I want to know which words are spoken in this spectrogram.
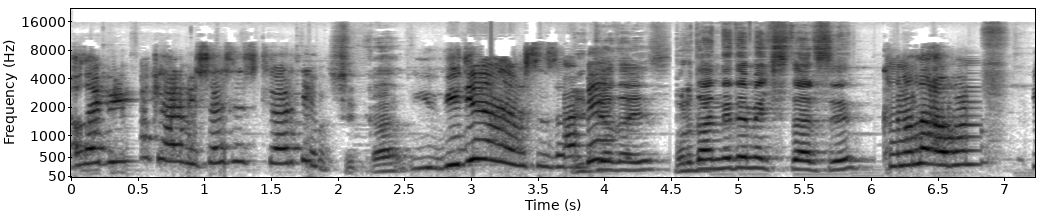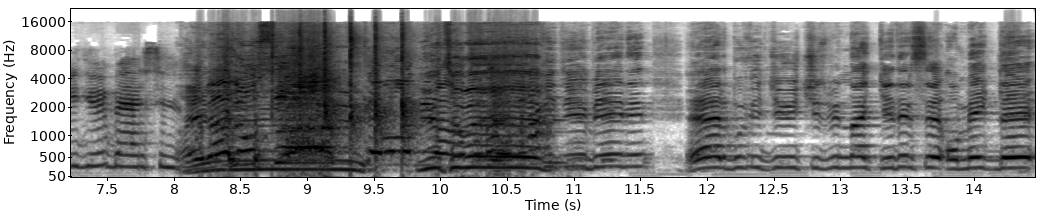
Vallahi bilmiyorum ki abi isterseniz çıkartayım. Çık ha. Videoda mısınız abi? Videodayız. Buradan ne demek istersin? Kanala abone videoyu beğensin. Helal olsun! Olun, videoyu beğenin. Eğer bu video 300 bin like gelirse Omeg'le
